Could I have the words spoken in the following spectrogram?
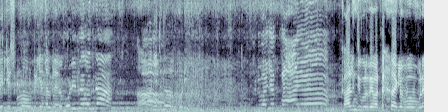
பெரிய சும்மா விட்டுருக்கேன் அந்த ஆளுக்குள்ள. கொடி நேரம் வந்துட்டா. ஆ அணியத்துக்கு வருது கொடி. காலிஞ்சு போகிறதே வட்டாரத்தில் போகும் போல.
